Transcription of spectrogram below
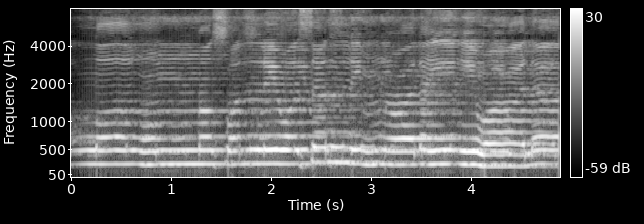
اللهم صل وسلم عليه وعلى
